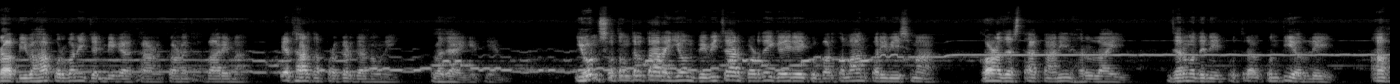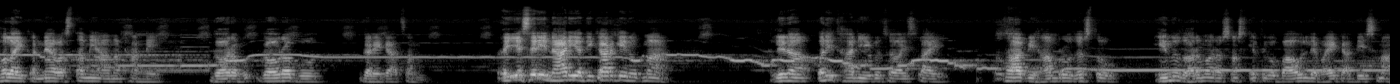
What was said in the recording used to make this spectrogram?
र विवाह पूर्व नै जन्मिएका कारण कर्णका बारेमा यथार्थ प्रकट गर्न उनी लजाएकी थिइन्। यौन स्वतन्त्रता र यौन व्यविचार बढ्दै गइरहेको वर्तमान परिवेशमा कर्ण जस्ता कानुनहरूलाई जन्म दिने पुत्र कुन्तीहरूले आफूलाई कन्यावस्थामै आमा ठान्ने गौरव गौरवबोध गरेका छन्। र यसरी नारी अधिकारकै रूपमा लिन पनि थालिएको छ यसलाई। तथापि हाम्रो जस्तो हिन्दू धर्म र संस्कृतिको बाहुल्य भएका देशमा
